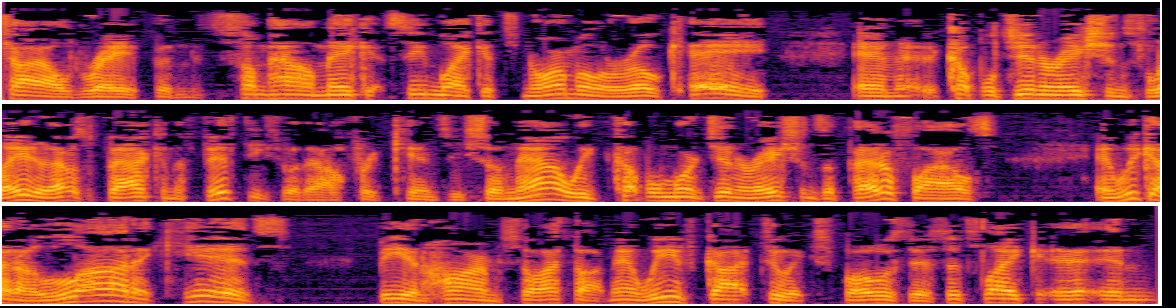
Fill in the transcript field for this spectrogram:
child rape and somehow make it seem like it's normal or okay and a couple generations later, that was back in the 50s with Alfred Kinsey. So now we couple more generations of pedophiles and we got a lot of kids being harmed. So I thought, man, we've got to expose this. It's like in,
